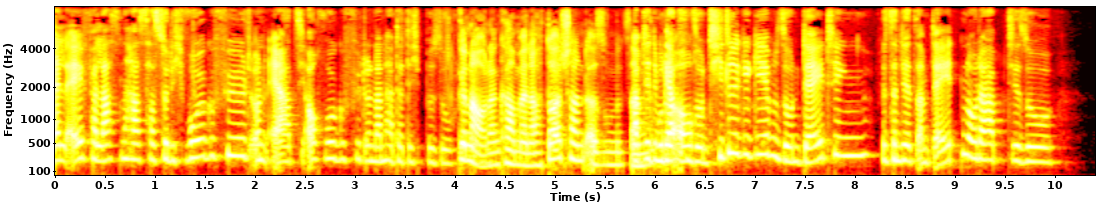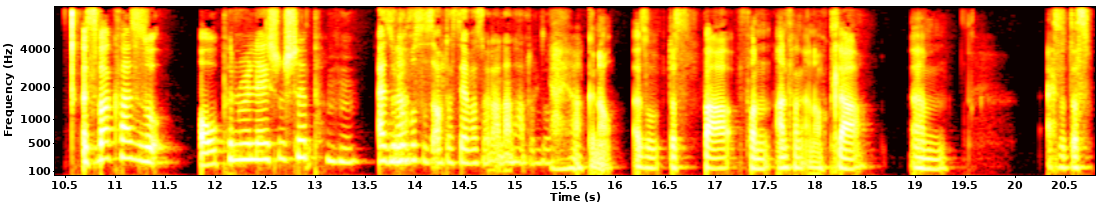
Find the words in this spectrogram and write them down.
LA verlassen hast, hast du dich wohlgefühlt und er hat sich auch wohlgefühlt und dann hat er dich besucht. genau, dann kam er nach Deutschland, also mit seinem Habt ihr dem Bruder Ganzen auch. so einen Titel gegeben, so ein Dating? Wir sind jetzt am Daten oder habt ihr so. Es war quasi so Open Relationship. Mhm. Also Ne? du wusstest auch, dass der was mit anderen hat und so. Ja, ja, genau. Also das war von Anfang an auch klar. Ähm, also das,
